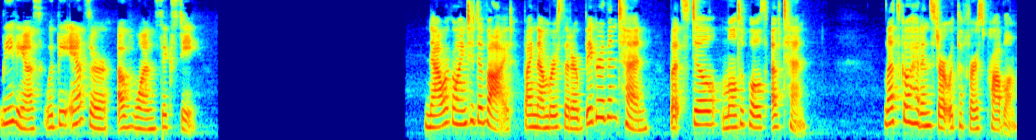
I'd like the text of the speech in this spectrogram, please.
leaving us with the answer of 160. Now we're going to divide by numbers that are bigger than 10 but still multiples of 10. Let's go ahead and start with the first problem.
